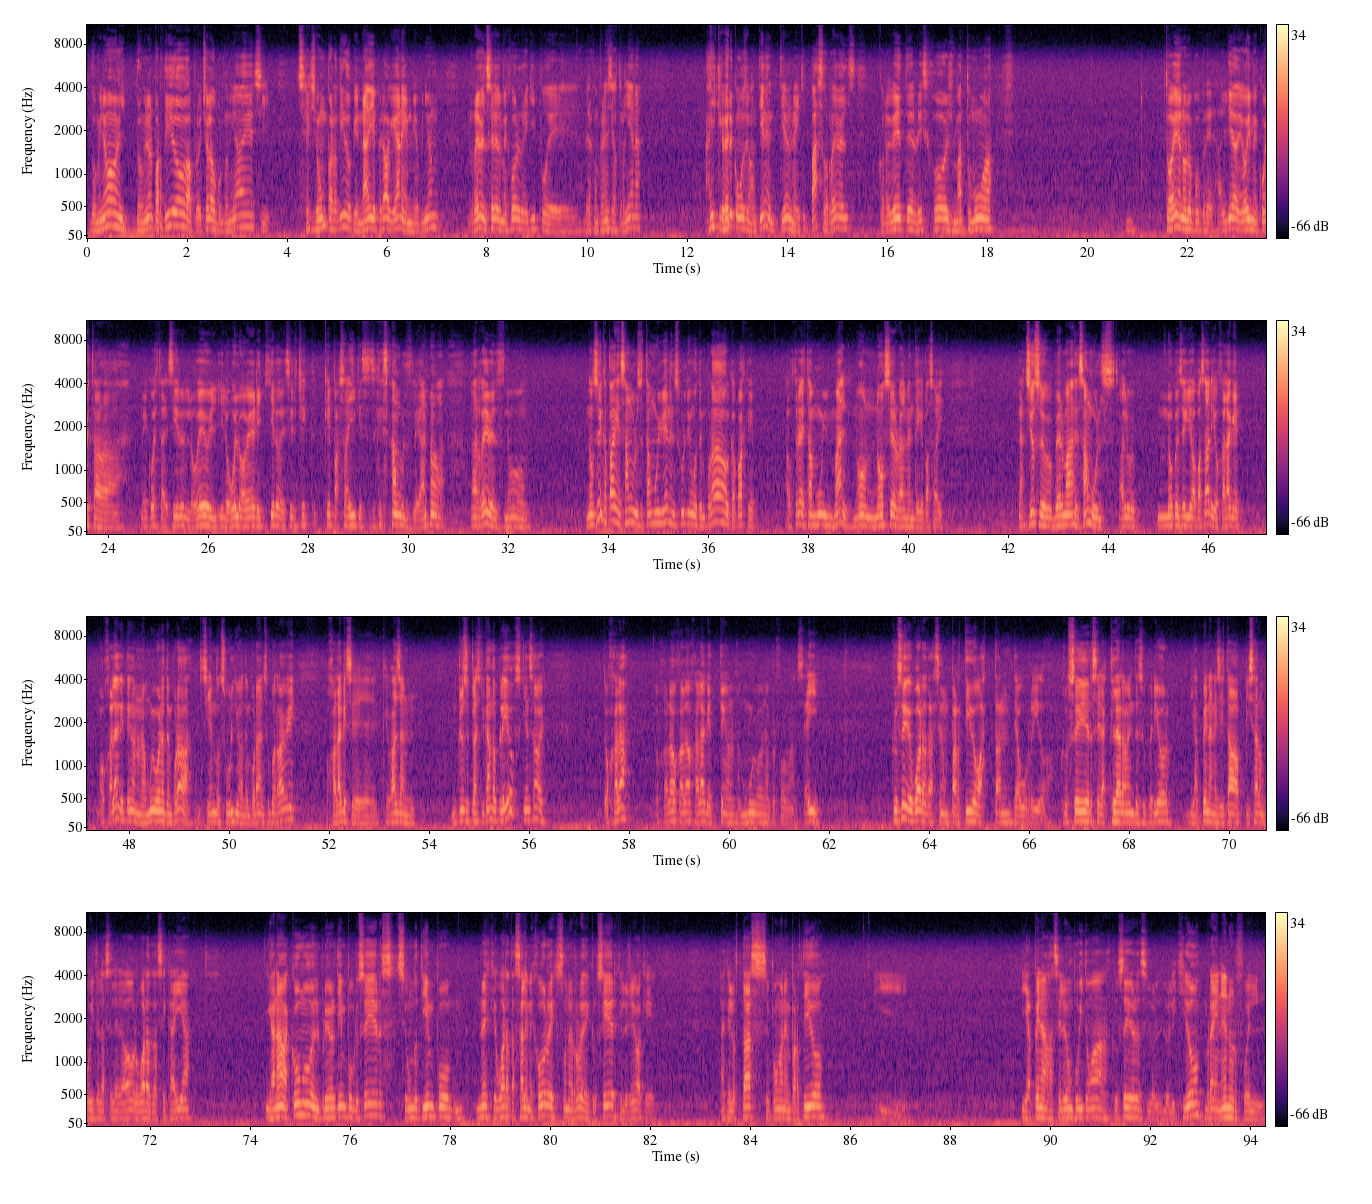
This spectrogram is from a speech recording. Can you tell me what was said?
dominó y dominó el partido, aprovechó las oportunidades y se llevó un partido que nadie esperaba que gane. En mi opinión, Rebels era el mejor equipo de, de la conferencia australiana hay que ver cómo se mantienen. Tienen un equipazo Rebels. Corvette, Rhys Hodge, Matt Tomua. Todavía no lo puedo creer. Al día de hoy me cuesta me cuesta decir, lo veo y, lo vuelvo a ver y quiero decir, che, ¿qué pasó ahí que, Samuels le ganó a, Rebels? No, no sé, capaz que Samuels está muy bien en su última temporada o capaz que Australia está muy mal. No, no sé realmente qué pasó ahí. Ansioso ver más de Samuels, algo que no pensé que iba a pasar y ojalá que ojalá que tengan una muy buena temporada, siendo su última temporada en Super Rugby. Ojalá que se que vayan incluso clasificando a playoffs, quién sabe. Ojalá, ojalá, ojalá, ojalá que tengan una muy buena performance. Ahí, Crusaders Waratahs en un partido bastante aburrido. Crusaders era claramente superior y apenas necesitaba pisar un poquito el acelerador, Waratahs se caía. Ganaba cómodo en el primer tiempo Crusaders, segundo tiempo no es que Waratahs sale mejor, son errores de Crusaders que lo lleva a que a que los TAS se pongan en partido y, y apenas aceleró un poquito más Crusaders, lo, lo liquidó. Brian Enor fue el,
